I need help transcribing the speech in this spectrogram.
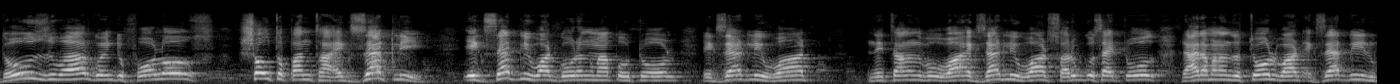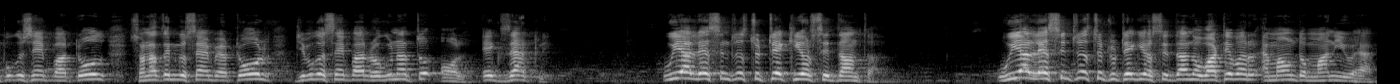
Those who are going to follow Shauta Pantha, exactly, exactly what Gauranga Mahaprabhu told, exactly what Nityananda Prabhu, exactly what Swarup Gosai told, Radhamananda told, what exactly Rupa Goswami told, Sanatana Goswami told, Jiva Goswami Raghunath told, all, exactly. We are less interested to take your Siddhanta. We are less interested to take your Siddhanta, whatever amount of money you have.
